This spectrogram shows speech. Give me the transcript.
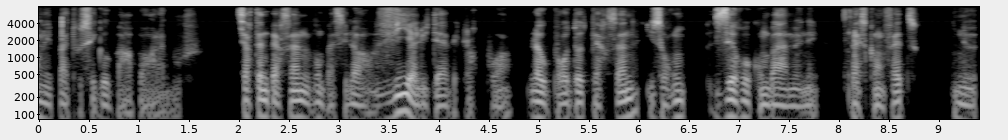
On n'est pas tous égaux par rapport à la bouffe. Certaines personnes vont passer leur vie à lutter avec leur poids, là où pour d'autres personnes, ils auront zéro combat à mener, parce qu'en fait, ils, ne,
